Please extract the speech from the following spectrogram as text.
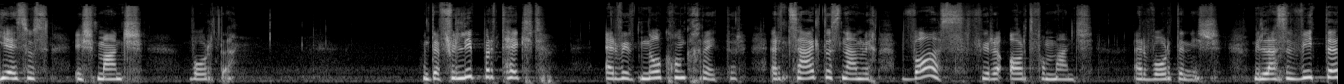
Jesus ist Mensch geworden. Und der Philipper-Text, er wird noch konkreter. Er zeigt uns nämlich, was für eine Art von Mensch er geworden ist. Wir lesen weiter.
